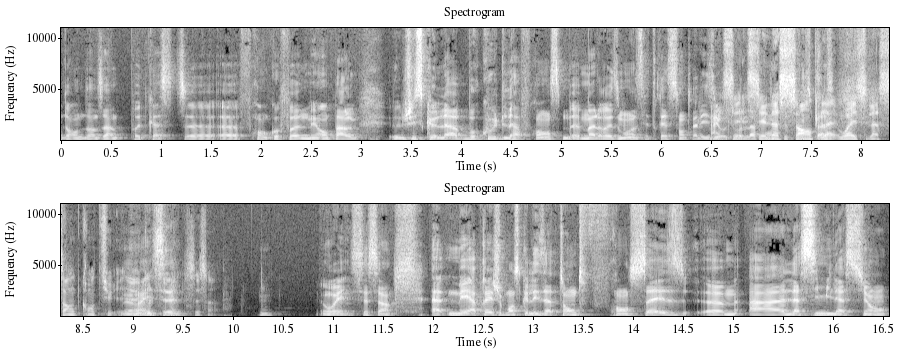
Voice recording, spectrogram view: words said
dans, un podcast euh, euh, francophone, mais on parle jusque-là beaucoup de la France. Malheureusement, c'est très centralisé ben, autour de la France. Le centre, oui, c'est la centre ouais, c'est ça. Oui, c'est ça. Euh, mais après, je pense que les attentes françaises à l'assimilation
